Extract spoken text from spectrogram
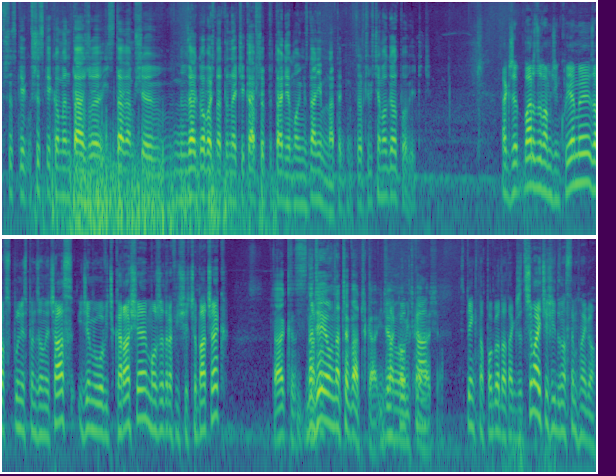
wszystkie, wszystkie komentarze i staram się reagować na te najciekawsze pytania, moim zdaniem, na te, oczywiście mogę odpowiedzieć. Także bardzo Wam dziękujemy za wspólnie spędzony czas. Idziemy łowić karasie, może trafi się czebaczek. Tak? Z nadzieją na czewaczka. Idziemy łowić karasia. Piękna pogoda, także trzymajcie się i do następnego.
